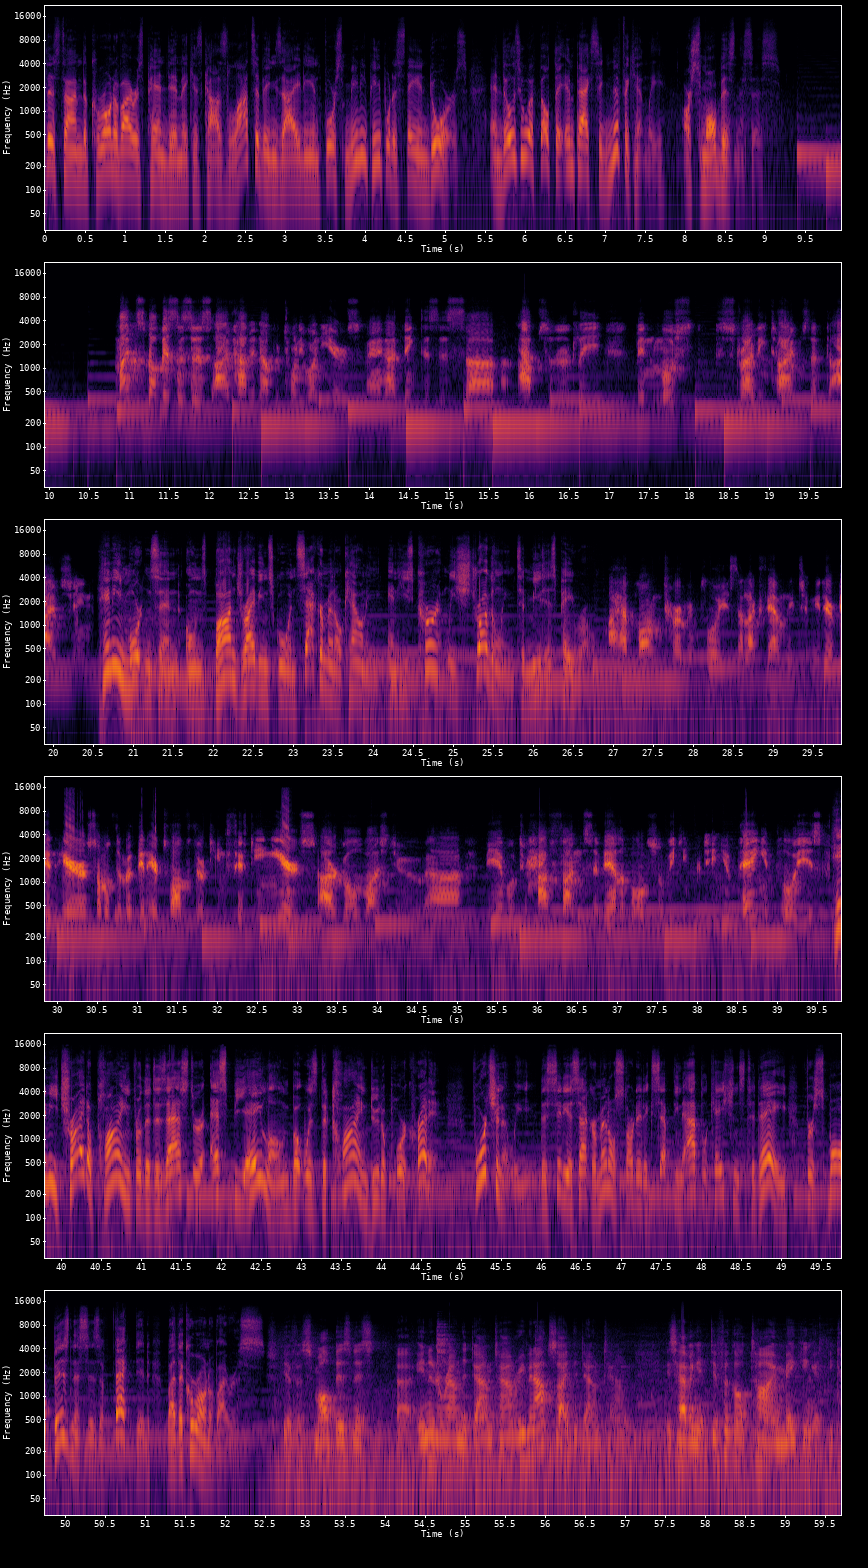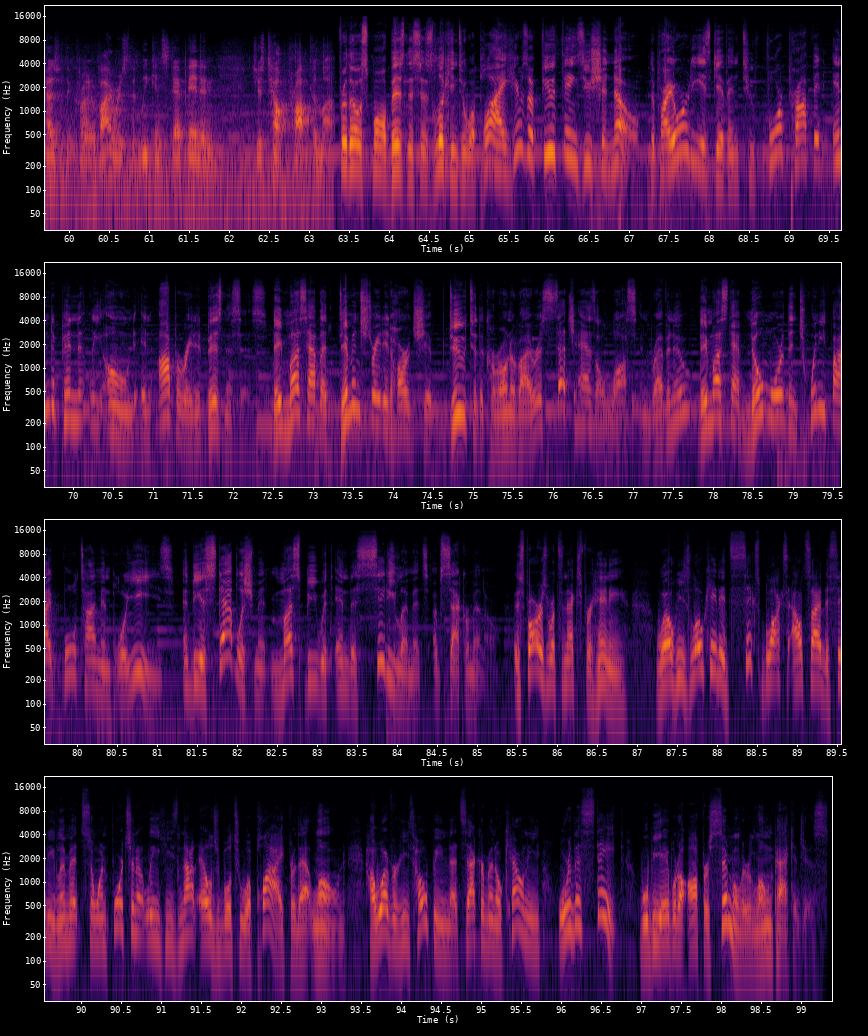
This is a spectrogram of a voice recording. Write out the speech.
This time, the coronavirus pandemic has caused lots of anxiety and forced many people to stay indoors. And those who have felt the impact significantly are small businesses. My small businesses, I've had it now for 21 years, and I think this has uh, absolutely been most striving times that I've seen. Henny Mortensen owns Bond Driving School in Sacramento County, and he's currently struggling to meet his payroll. I have long-term employees that are like family to me. They've been here, some of them have been here 12, 13, 15 years. Our goal was to uh, be able to have funds available so we can continue paying employees. Henny tried applying for the disaster SBA loan but was declined due to poor credit. Fortunately, the city of Sacramento started accepting applications today for small businesses affected by the coronavirus. If a small business uh, in and around the downtown or even outside the downtown is having a difficult time making it because of the coronavirus, that we can step in and just help prop them up. For those small businesses looking to apply, here's a few things you should know. The priority is given to for-profit, independently owned and operated businesses. They must have a demonstrated hardship due to the coronavirus, such as a loss in revenue. They must have no more than 25 full-time employees, and the establishment must be within the city limits of Sacramento. As far as what's next for Henny, well, he's located six blocks outside the city limit, so unfortunately he's not eligible to apply for that loan. However, he's hoping that Sacramento County or the state will be able to offer similar loan packages.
